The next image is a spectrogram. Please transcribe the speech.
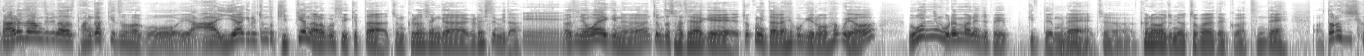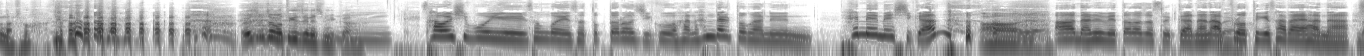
다 아는 사람들이 나와서 반갑기도 하고 이- 아 이야기를 좀 더 깊게 나눠볼 수 있겠다 좀 그런 생각을 했습니다. 예. 여튼 영화 얘기는 좀 더 자세하게 조금 이따가 해보기로 하고요. 의원님 오랜만에 이제 뵙기 때문에 저 근황을 좀 여쭤봐야 될 것 같은데 어, 떨어지시고 나서 요즘 좀 어떻게 지내십니까? 음, 4월 15일 선거에서 똑 떨어지고 한 한 달 동안은 헤매매 시간? 아 예. 아, 나는 왜 떨어졌을까? 나는 네. 앞으로 어떻게 살아야 하나? 네.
